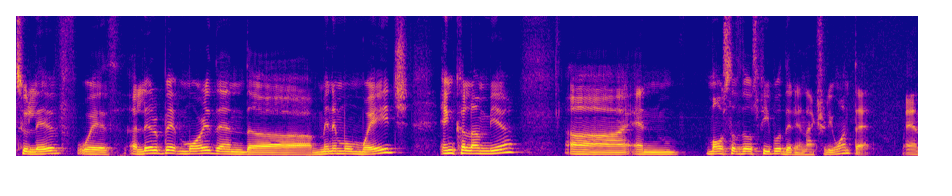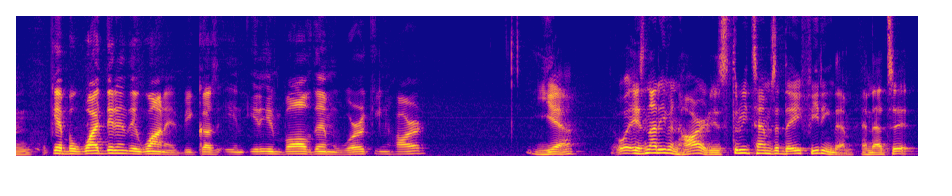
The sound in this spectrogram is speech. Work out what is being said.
to live with a little bit more than the minimum wage in Colombia, uh, and most of those people didn't actually want that. And okay, but why didn't they want it? Because in, it involved them working hard. yeah, well, it's not even hard. It's three times a day feeding them, and that's it.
